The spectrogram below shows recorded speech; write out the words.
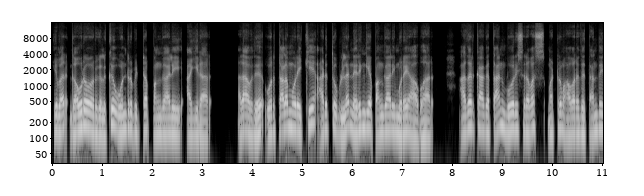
இவர் கௌரவர்களுக்கு ஒன்றுவிட்ட பங்காளி ஆகிறார். அதாவது ஒரு தலைமுறைக்கு அடுத்து உள்ள நெருங்கிய பங்காளி முறை ஆவார். அதற்காகத்தான் பூரிசிரவஸ் மற்றும் அவரது தந்தை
